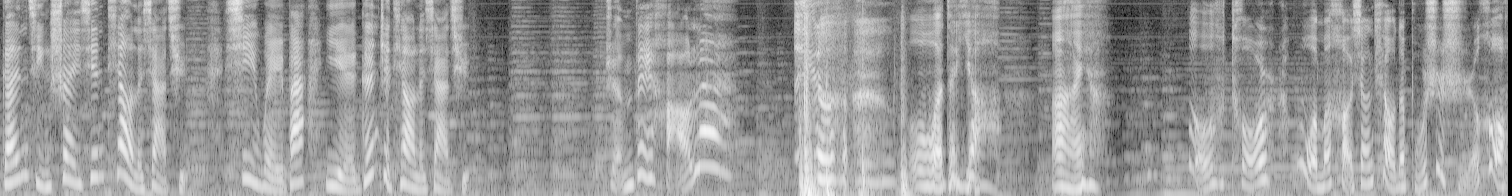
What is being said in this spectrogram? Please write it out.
赶紧率先跳了下去，细尾巴也跟着跳了下去。准备好了！哎呀，我的腰！哎呀，哦，头儿，我们好像跳的不是时候。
